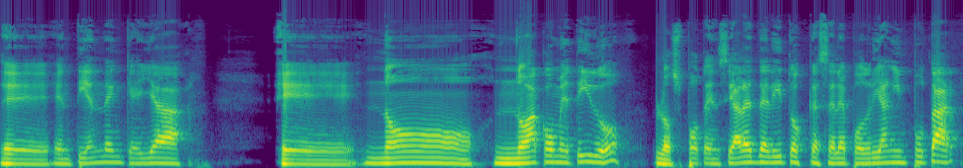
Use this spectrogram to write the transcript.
eh, entienden que ella eh, no, no ha cometido los potenciales delitos que se le podrían imputar,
